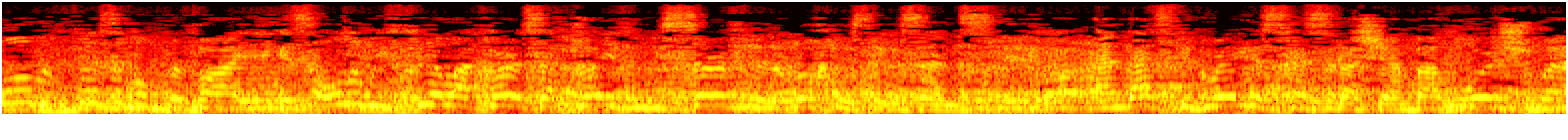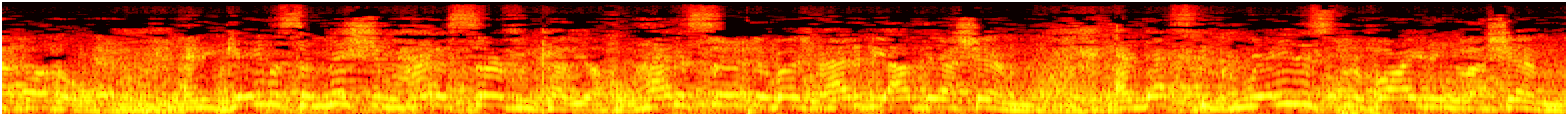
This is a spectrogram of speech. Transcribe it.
all the physical providing is only we feel like Satayr and we serve Him in a ruchnistic sense. And that's the greatest chesed Hashem. And He gave us a mission how to serve him Kaviyachol, how to serve the Rebbe, how to be Abdei Hashem. And that's the greatest providing of Hashem.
